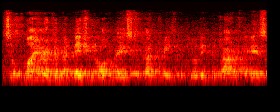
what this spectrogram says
So my recommendation always to countries, including Qatar, is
